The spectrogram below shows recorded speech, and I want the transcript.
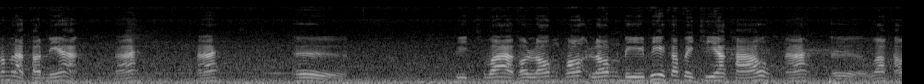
บ้างล่ะตอนเนี้ยนะนะเออพี่ว่าเขาร้องเพราะร้องดีพี่ก็ไปเชียร์เขานะเออว่าเขา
